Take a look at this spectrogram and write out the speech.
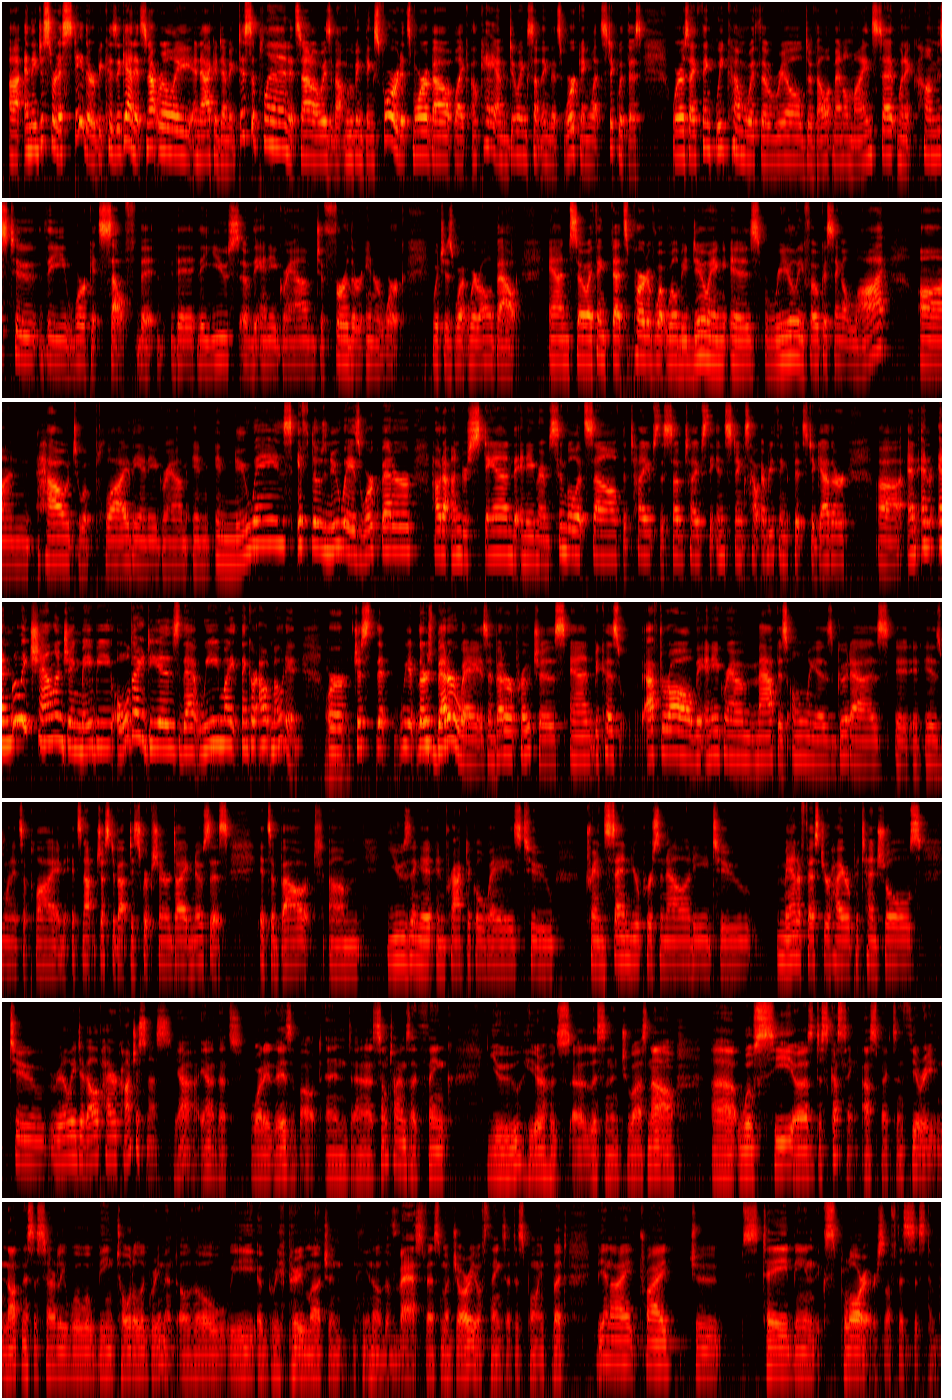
uh, and they just sort of stay there because again it's not really an academic discipline. It's not always about moving things forward. It's more about like okay i'm doing something that's working. Let's stick with this whereas i think we come with a real developmental mindset when it comes to the work itself the the, the use of the enneagram to further inner work which is what we're all about. And so i think that's part of what we'll be doing is really focusing a lot on how to apply the enneagram in in new ways. If those new ways work better how to understand the enneagram symbol itself the types the subtypes the instincts how everything fits together uh, and and and really challenging maybe old ideas that we might think are outmoded or just that we there's better ways and better approaches. And because after all, the Enneagram map is only as good as it, it is when it's applied. It's not just about description or diagnosis, it's about um, using it in practical ways to transcend your personality, to manifest your higher potentials, to really develop higher consciousness. Yeah, yeah, that's what it is about. And uh, sometimes I think you here who's uh, listening to us now uh, will see us discussing aspects in theory. Not necessarily we will be in total agreement, although we agree pretty much in you know the vast, vast majority of things at this point. But B and I try to stay being explorers of this system.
